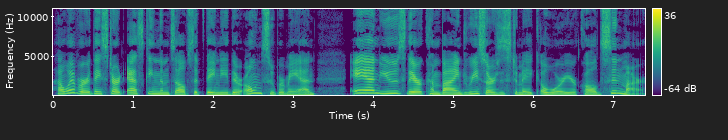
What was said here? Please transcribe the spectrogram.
However, they start asking themselves if they need their own Superman and use their combined resources to make a warrior called Synmar.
